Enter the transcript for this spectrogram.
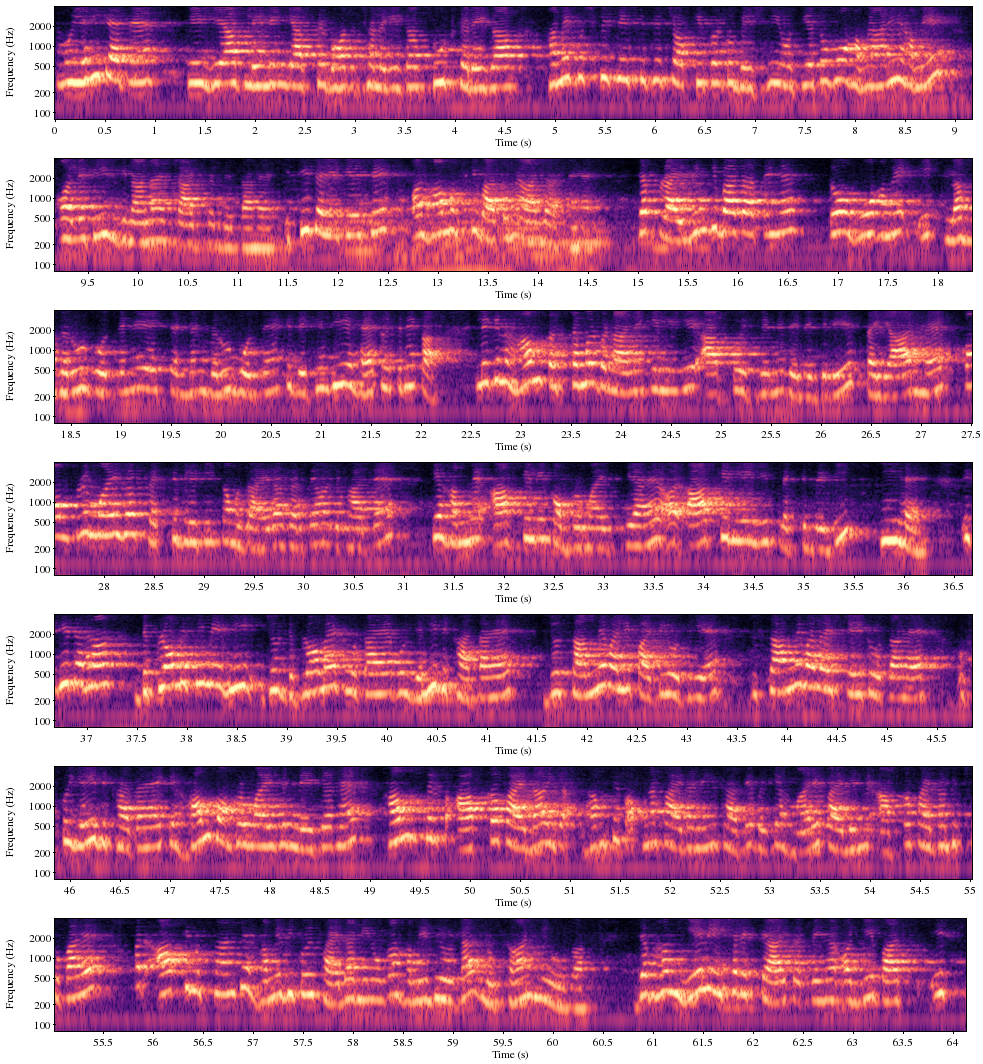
वो यही कहते हैं कि ये आप ले लेंगे आप पे बहुत अच्छा लगेगा सूट करेगा। हमें कुछ भी चीज़ किसी शॉपकीपर को बेचनी होती है तो वो हमारी, हमें क्वालिटीज़ गिनाना स्टार्ट कर देता है। इसी तरीके से, और हम उसकी बातों में आ जाते हैं। जब प्राइसिंग की बात आते हैं तो वो हमें एक लफ्ज़ ज़रूर बोलते हैं, एक सेंटेंस ज़रूर बोलते हैं कि देखें जी, ये है तो इतने का। लेकिन हम कस्टमर बनाने के लिए, आपको इतने में देने के लिए तैयार है। कॉम्प्रोमाइज़ और फ्लेक्सिबिलिटी का मुजाहरा करते हैं और दिखाते हैं कि हमने आपके लिए कॉम्प्रोमाइज़ किया है और आपके लिए ये फ्लेक्सिबिलिटी की है। इसी तरह डिप्लोमेसी में भी जो डिप्लोमेट होता है, वो यही दिखाता है, जो सामने वाली पार्टी होती है, जो सामने वाला स्टेट होता है, उसको यही दिखाता है कि हम कॉम्प्रोमाइज इन नेचर हैं। हम सिर्फ़ आपका फ़ायदा या हम सिर्फ़ अपना फ़ायदा नहीं चाहते, बल्कि हमारे फ़ायदे में आपका फ़ायदा भी छुपा है और आपके नुकसान से हमें भी कोई फ़ायदा नहीं होगा, हमें भी उल्टा नुकसान ही होगा। जब हम ये नेचर इख्तियार करते हैं और ये बात इस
